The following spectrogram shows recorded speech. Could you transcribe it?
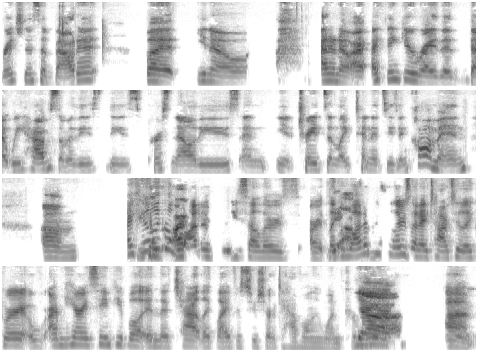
richness about it. But, you know, I don't know. I, I think you're right that that we have some of these these personalities and you know, traits and like tendencies in common. Um, I feel like a I, lot of resellers are like yeah. a lot of resellers that I talk to, like where I'm hearing seeing people in the chat, like life is too short to have only one career. Yeah. Um,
